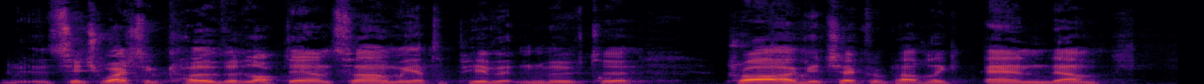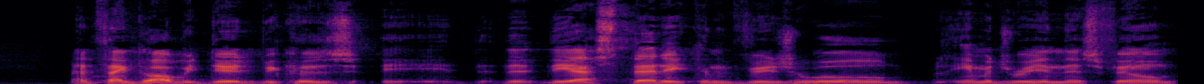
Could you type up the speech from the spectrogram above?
the situation, COVID lockdown, so on, we had to pivot and move to Prague, the Czech Republic, and um, and thank God we did because i the the aesthetic and visual imagery in this film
